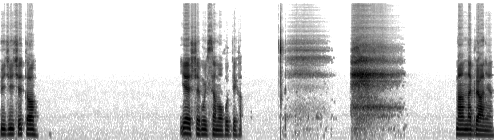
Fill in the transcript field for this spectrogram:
Widzicie to? Jeszcze mój samochód wjechał. Mam nagranie.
